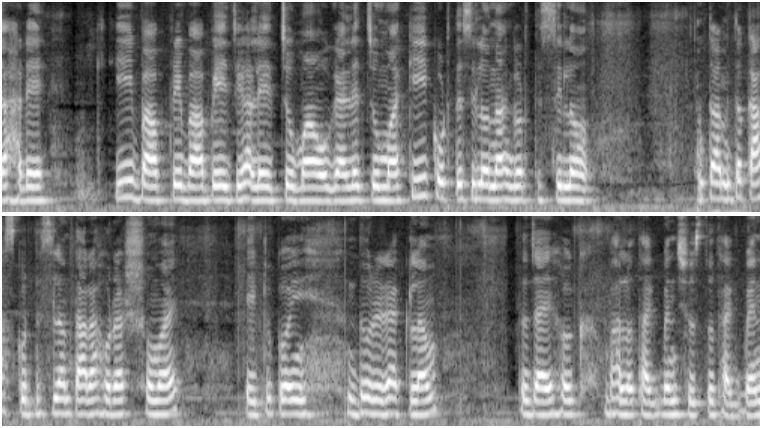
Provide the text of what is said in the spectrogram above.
যাহারে কি বাপরে বাপ, এই গেলে চুমা ও গেলে চুমা কি করতেছিল, না করতেছিল। তো আমি তো কাজ করতেছিলাম তাড়াহোড়ার সময়, এইটুকুই ধরে রাখলাম। তো যাই হোক, ভালো থাকবেন, সুস্থ থাকবেন।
